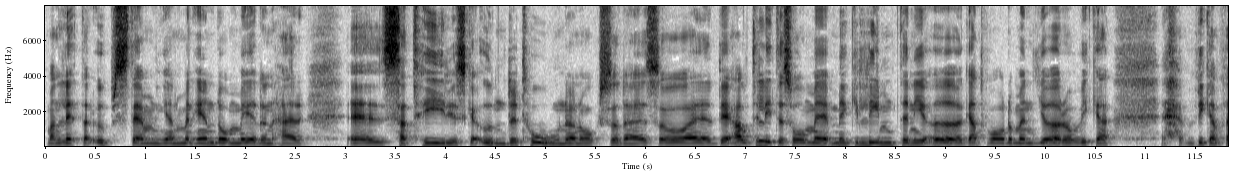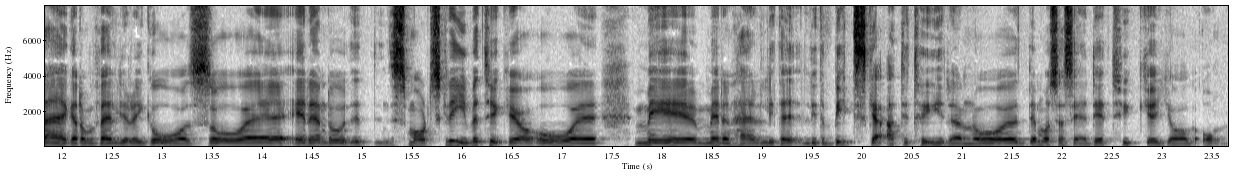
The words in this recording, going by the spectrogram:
man lättar upp stämningen men ändå med den här eh, satiriska undertonen också där. Så eh, det är alltid lite så med, med glimten i ögat vad de än gör och vilka, vilka vägar de väljer att gå så eh, är det ändå smart skrivet tycker jag och eh, med, med den här lite, lite bitska attityden och det måste jag säga, det tycker jag om.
